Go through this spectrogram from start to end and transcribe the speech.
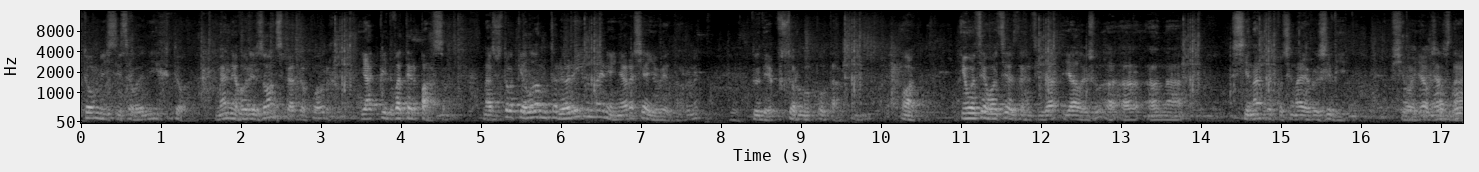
Хто в місті цього? Ніхто. У мене горизонт з п'ятого як під ватерпасом. На 100 кілометрів рівна лінія, Росію видно, не? туди, в сторону Полтавщини. От. І оце, оце, я, я лежу, а, а, а на стінах починає розживіти. Все, я вже знаю,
